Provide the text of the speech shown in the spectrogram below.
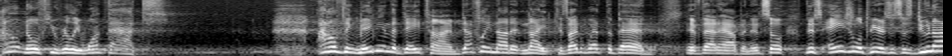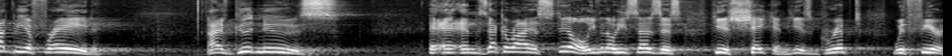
I don't know if you really want that. I don't think, maybe in the daytime, definitely not at night, because I'd wet the bed if that happened. And so this angel appears and says, Do not be afraid. I have good news. And, Zechariah still, even though he says this, he is shaken, he is gripped with fear.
